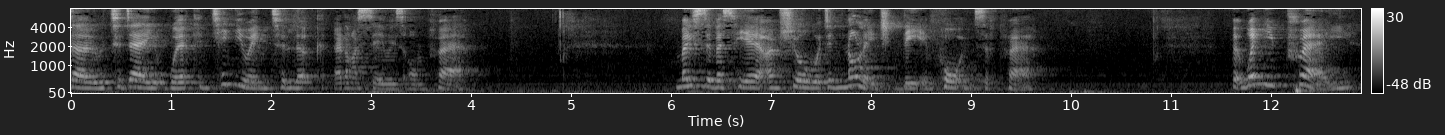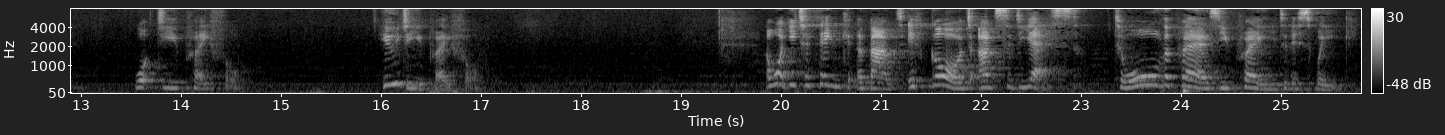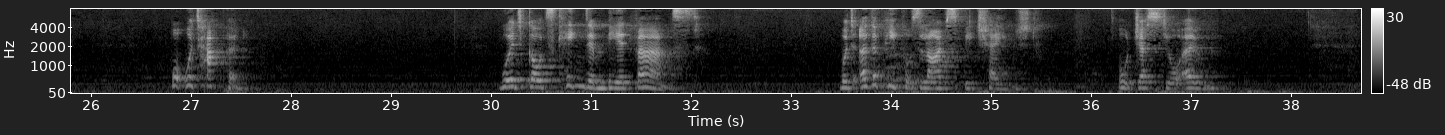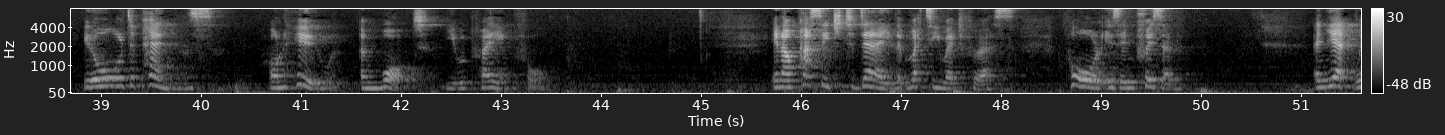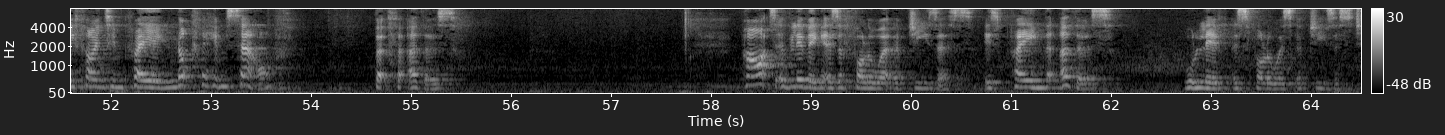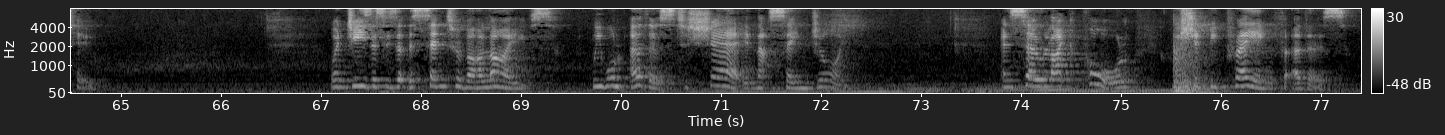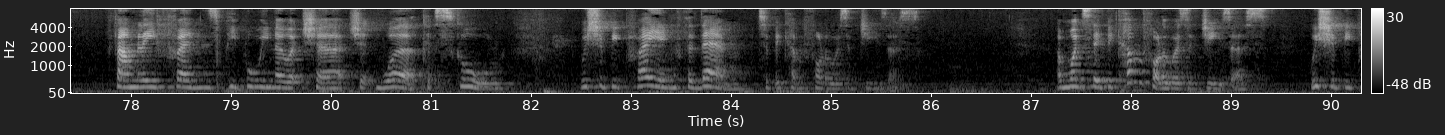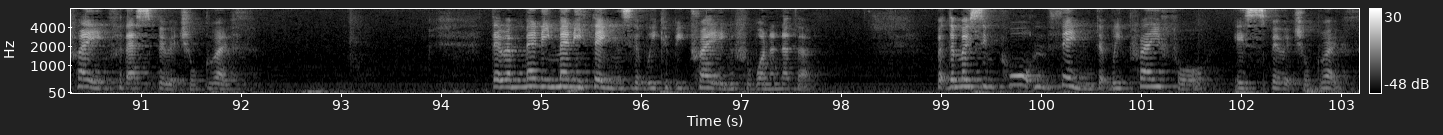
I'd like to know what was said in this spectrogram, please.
So today we're continuing to look at our series on prayer. Most of us here, I'm sure, would acknowledge the importance of prayer. But when you pray, what do you pray for? Who do you pray for? I want you to think about if God answered yes to all the prayers you prayed this week, what would happen? Would God's kingdom be advanced? Would other people's lives be changed? Or just your own? It all depends on who and what you were praying for. In our passage today that Retty read for us, Paul is in prison. And yet we find him praying not for himself, but for others. Part of living as a follower of Jesus is praying that others will live as followers of Jesus too. When Jesus is at the centre of our lives, we want others to share in that same joy. And so, like Paul, we should be praying for others family, friends, people we know at church, at work, at school. We should be praying for them to become followers of Jesus. And once they become followers of Jesus, we should be praying for their spiritual growth. There are many, many things that we could be praying for one another. But the most important thing that we pray for is spiritual growth.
